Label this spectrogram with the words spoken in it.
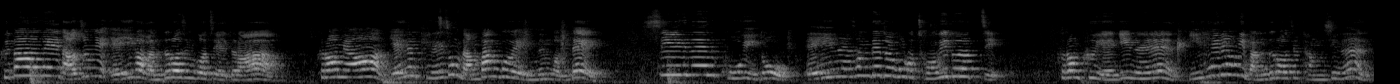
그 다음에 나중에 A가 만들어진 거지 얘들아. 그러면 얘는 계속 남반구에 있는 건데 C는 고위도, A는 상대적으로 저위도였지. 그럼 그 얘기는 이 해령이 만들어질 당시는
